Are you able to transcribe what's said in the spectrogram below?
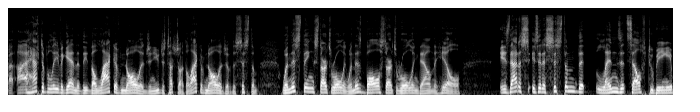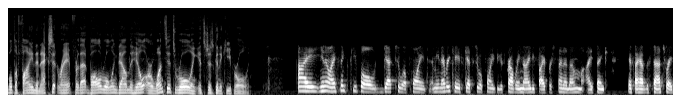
I have to believe again that the, the lack of knowledge, and you just touched on it, the lack of knowledge of the system. When this thing starts rolling, when this ball starts rolling down the hill, is that a, is it a system that lends itself to being able to find an exit ramp for that ball rolling down the hill, or once it's rolling, it's just going to keep rolling? I, you know, I think people get to a point. I mean, every case gets to a point because probably 95% of them, I think, if I have the stats right,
